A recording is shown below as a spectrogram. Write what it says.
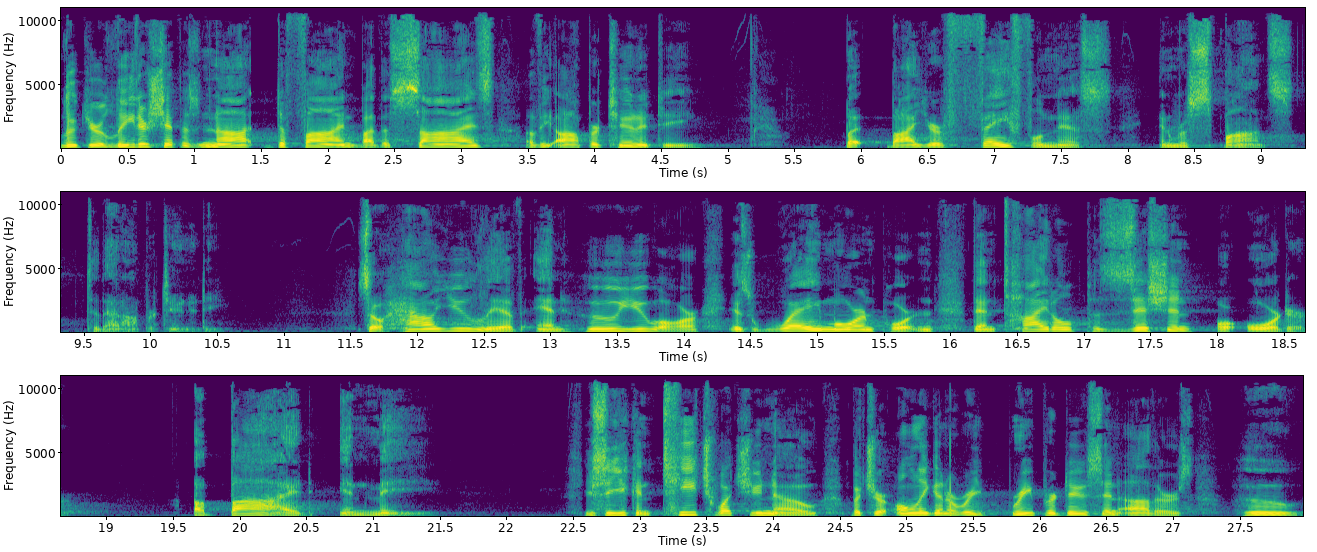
Luke, your leadership is not defined by the size of the opportunity, but by your faithfulness in response to that opportunity. So, how you live and who you are is way more important than title, position, or order. Abide in me. You see, you can teach what you know, but you're only going to re- reproduce in others who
